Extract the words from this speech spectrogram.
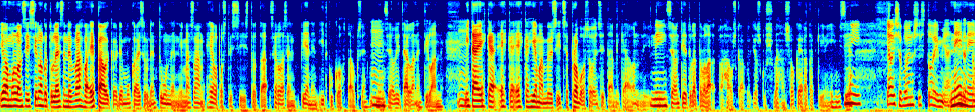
Joo, mulla on siis silloin, kun tulee sellainen vahva epäoikeudenmukaisuuden tunne, niin mä saan helposti siis tota, sellaisen pienen itkukohtauksen. Mm. Niin se oli tällainen tilanne. Mm. Mitä ehkä, ehkä, ehkä hieman myös itse provosoin sitä, mikä on. Niin. Se on tietyllä tavalla hauska joskus vähän sokeratakin ihmisiä. Niin. Ja olisi se voinut siis toimia Niin, niin.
